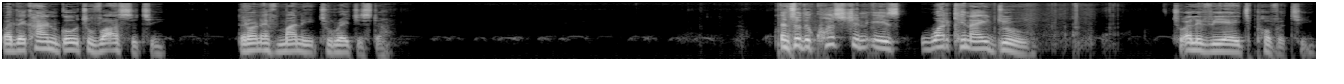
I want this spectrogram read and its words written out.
but they can't go to varsity. They don't have money to register. And so the question is what can I do to alleviate poverty?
